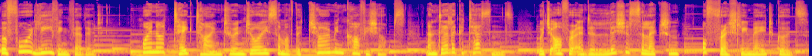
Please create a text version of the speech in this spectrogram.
Before leaving Fethard, why not take time to enjoy some of the charming coffee shops and delicatessens which offer a delicious selection of freshly made goods?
